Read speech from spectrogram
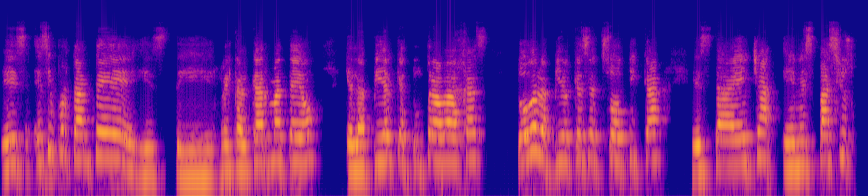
Es, es importante este, recalcar, Mateo, que la piel que tú trabajas, toda la piel que es exótica, está hecha en espacios,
